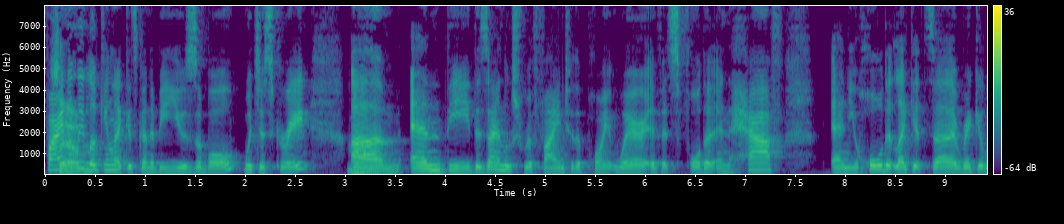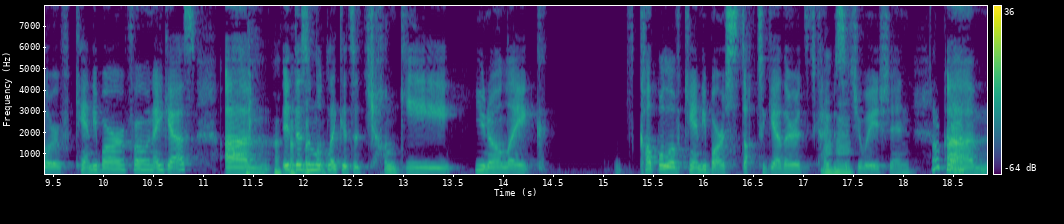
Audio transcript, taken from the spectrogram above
finally So- looking like it's going to be usable, which is great. Mm-hmm. Um, and the design looks refined to the point where if it's folded in half and you hold it like it's a regular candy bar phone, I guess, um, it doesn't look like it's a chunky, you know, like couple of candy bars stuck together. It's kind of a situation. Mm-hmm. Okay. Um,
